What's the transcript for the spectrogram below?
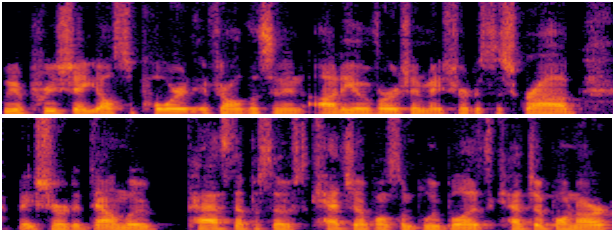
We appreciate y'all support. If y'all listening audio version, make sure to subscribe. Make sure to download past episodes, catch up on some blue bloods, catch up on our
